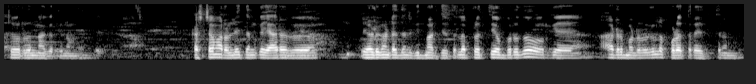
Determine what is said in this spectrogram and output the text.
ಸ್ಟೋರ್ ರನ್ ಆಗುತ್ತೆ ನಮ್ಮದು ಕಸ್ಟಮರ್ ಅಲ್ಲಿ ತನಕ ಯಾರು ಎರಡು ಗಂಟೆ ತನಕ ಇದು ಮಾಡ್ತಿರ್ತಲ್ಲ ಪ್ರತಿಯೊಬ್ಬರದು ಅವ್ರಿಗೆ ಆರ್ಡರ್ ಮಾಡೋರಿಗೆಲ್ಲ ಕೊಡೋ ಥರ ಇರುತ್ತೆ ನಮ್ಮದು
